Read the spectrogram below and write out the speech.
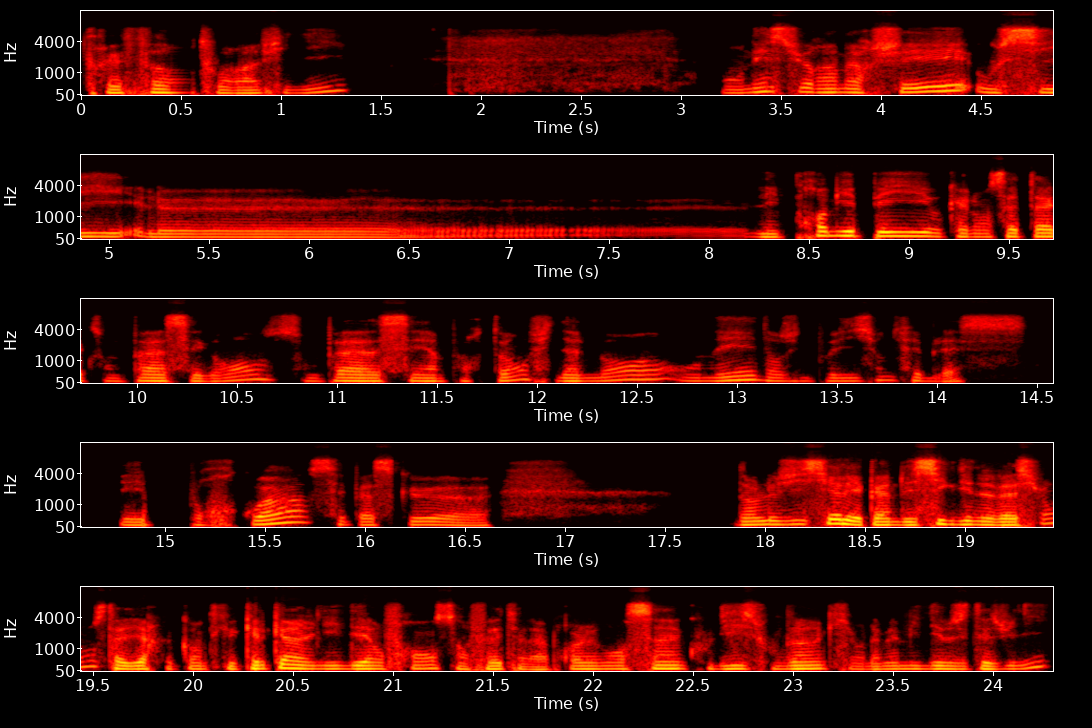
très forte voire infinie. On est sur un marché où si le... les premiers pays auxquels on s'attaque ne sont pas assez grands, ne sont pas assez importants, finalement, on est dans une position de faiblesse. Et pourquoi? C'est parce que dans le logiciel, il y a quand même des cycles d'innovation, c'est-à-dire que quand quelqu'un a une idée en France, en fait, il y en a probablement 5 ou 10 ou 20 qui ont la même idée aux États-Unis.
